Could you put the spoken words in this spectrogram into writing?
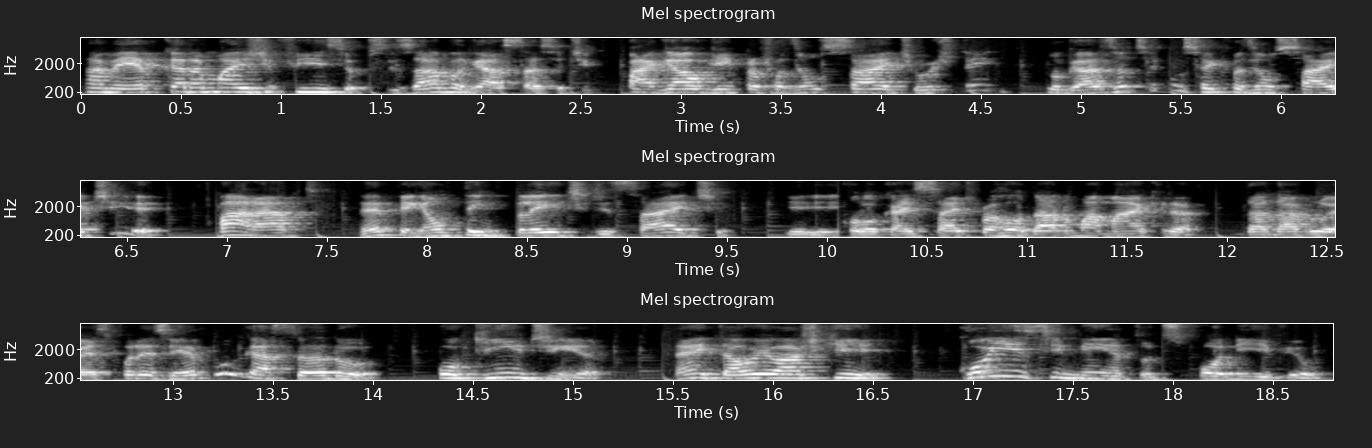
Na minha época era mais difícil, eu precisava gastar, você tinha que pagar alguém para fazer um site. Hoje tem lugares onde você consegue fazer um site barato, né? Pegar um template de site e colocar esse site para rodar numa máquina da AWS, por exemplo, gastando pouquinho dinheiro. Né? Então eu acho que conhecimento disponível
